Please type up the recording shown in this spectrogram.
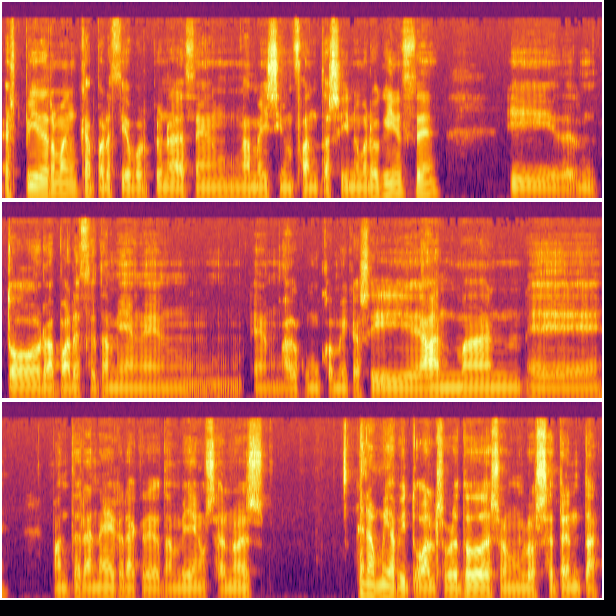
Spider-Man, que apareció por primera vez en Amazing Fantasy número 15, y Thor aparece también en, en algún cómic así, Ant-Man, eh, Pantera Negra creo también, o sea, no es... Era muy habitual, sobre todo eso en los 70.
